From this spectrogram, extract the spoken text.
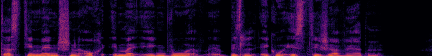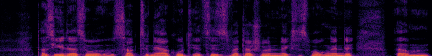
dass die Menschen auch immer irgendwo ein bisschen egoistisch realistischer werden. Dass jeder so sagt, naja gut, jetzt ist das Wetter schön, nächstes Wochenende, ähm,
